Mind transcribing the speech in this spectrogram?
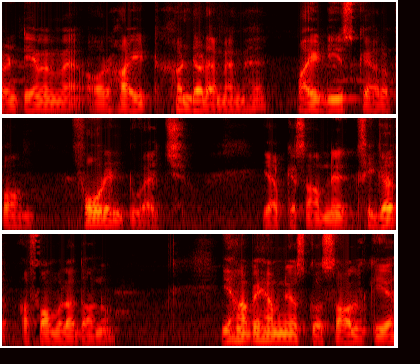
20 एम mm है और हाइट 100 एम mm है pi D square upon four into H ये आपके सामने फिगर और फॉर्मूला दोनों। यहाँ पे हमने उसको सॉल्व किया।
